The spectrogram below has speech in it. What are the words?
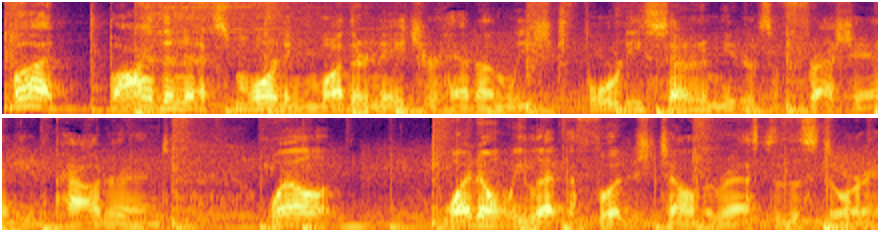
But by the next morning, Mother Nature had unleashed 40 centimeters of fresh Andean powder, and, well, why don't we let the footage tell the rest of the story?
